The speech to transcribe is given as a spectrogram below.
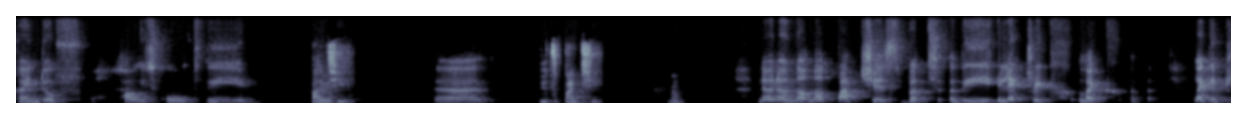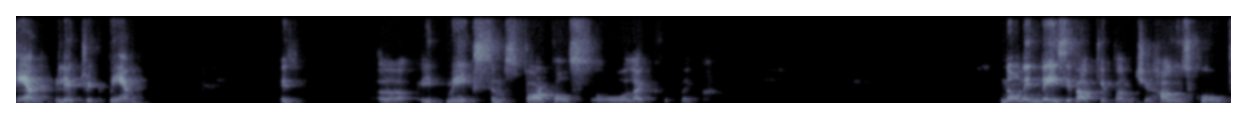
kind of, how it's called, the... Pachi. Uh, it's Pachi. No? No, no, not, not patches, but the electric, like like a pen, electric pen. It, uh, it makes some sparkles or like like non-invasive acupuncture. How it's called?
